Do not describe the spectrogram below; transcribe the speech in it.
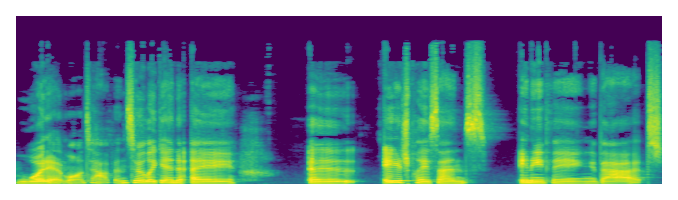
wouldn't want to happen so like in a a age play sense anything that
